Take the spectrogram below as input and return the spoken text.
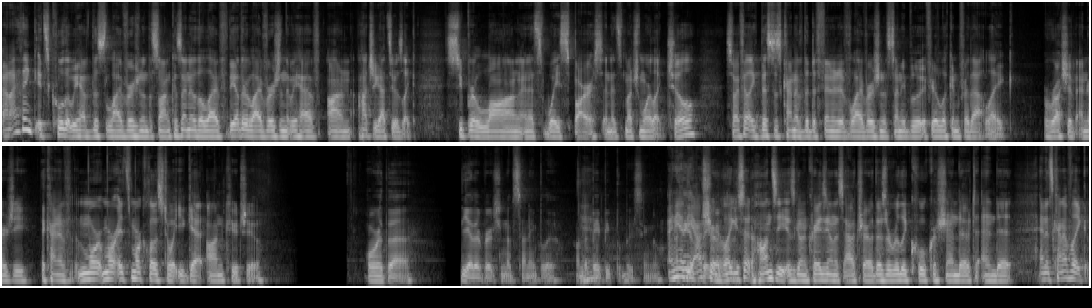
and I think it's cool that we have this live version of the song because I know the live, the other live version that we have on Hachigatsu is like super long and it's way sparse and it's much more like chill. So I feel like this is kind of the definitive live version of Sunny Blue if you're looking for that like rush of energy. The kind of more more it's more close to what you get on Kuchu. Or the the other version of Sunny Blue on the Baby Blue single. And yeah, the outro, like Blue. you said, Honzi is going crazy on this outro. There's a really cool crescendo to end it, and it's kind of like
